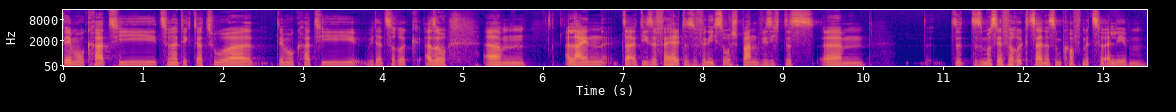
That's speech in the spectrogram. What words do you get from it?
Demokratie, zu einer Diktatur, Demokratie wieder zurück. Also ähm, allein da, diese Verhältnisse finde ich so spannend, wie sich das, ähm, das, das muss ja verrückt sein, das im Kopf mitzuerleben.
